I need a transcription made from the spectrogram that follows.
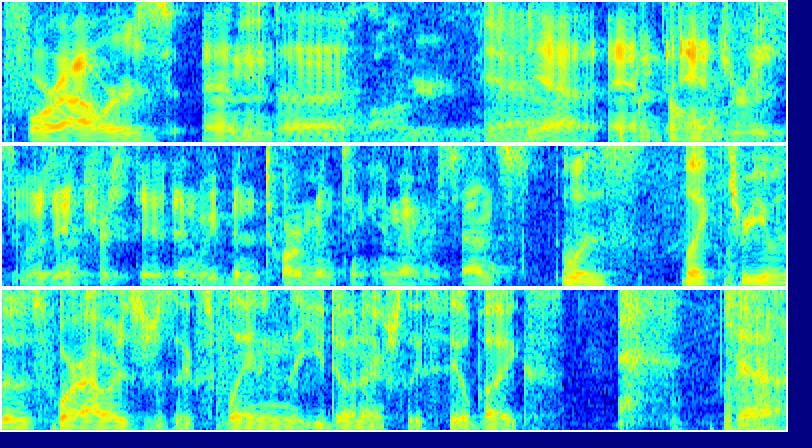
four hours, and uh, longer. Yeah. yeah, and Like, Andrew was was interested, and we've been tormenting him ever since. Was like three of those four hours just explaining that you don't actually steal bikes? Yeah.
